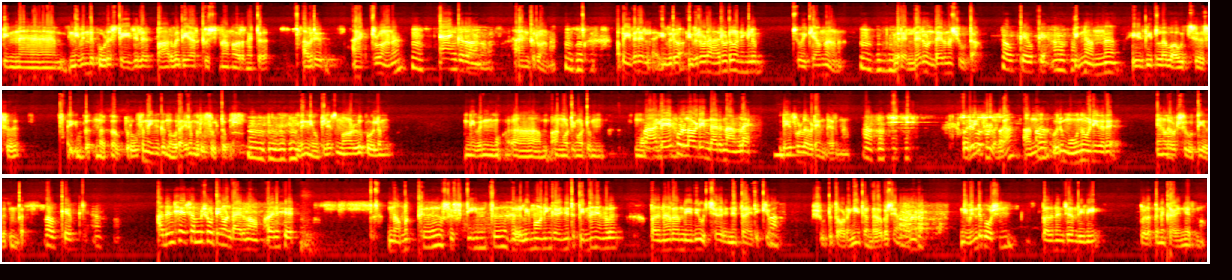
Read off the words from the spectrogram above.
പിന്നെ നിവിന്റെ കൂടെ സ്റ്റേജിൽ പാർവതി ആർ കൃഷ്ണ എന്ന് പറഞ്ഞിട്ട് അവർ ആക്ടറും ആണ്. ആങ്കറും ആണ്. ആങ്കറും ആണ്. അപ്പൊ ഇവരെല്ലാം ഇവരോ ഇവരോട് ആരോട് വേണമെങ്കിലും ചോദിക്കാവുന്നതാണ്. ഇവരെല്ലാരും ഉണ്ടായിരുന്ന ഷൂട്ടാ. പിന്നെ അന്ന് എഴുതിയിട്ടുള്ള വൗച്ചേഴ്സ് പ്രൂഫ് നിങ്ങൾക്ക് നൂറായിരം പ്രൂഫ് കിട്ടും. ഇവൻ ന്യൂക്ലിയസ് മോളിൽ പോലും ഇവൻ അങ്ങോട്ടും ഇങ്ങോട്ടും ഡേ ഫുൾ അവിടെ ഉണ്ടായിരുന്നാണല്ലേ? ഡേ ഫുൾ അവിടെ ഉണ്ടായിരുന്നു. ഒരു അല്ല അന്ന് ഒരു മൂന്ന് മണി വരെ ഞങ്ങൾ അവിടെ ഷൂട്ട് ചെയ്തിട്ടുണ്ട്. Okay okay. അതിനുശേഷം ഷൂട്ടിംഗ് ഉണ്ടായിരുന്നോ? അതിനുശേഷം നമുക്ക് ഫിഫ്റ്റീൻത്ത് ഏർലി മോർണിംഗ് കഴിഞ്ഞിട്ട് പിന്നെ ഞങ്ങൾ പതിനാറാം തീയതി ഉച്ച കഴിഞ്ഞിട്ടായിരിക്കും. ഷൂട്ട് തുടങ്ങിയിട്ടുണ്ട്. പക്ഷെ അന്ന് നിവിന്റെ പോർഷൻ പതിനഞ്ചാം തീയതി വെളുപ്പിന് കഴിഞ്ഞിരുന്നു.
